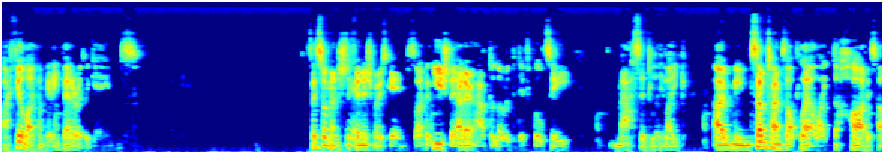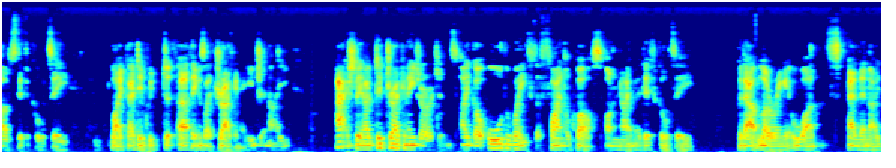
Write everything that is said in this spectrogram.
I feel like I'm getting better at the games. So I still manage to Yeah. finish most games. Like usually, I don't have to lower the difficulty massively. Like I mean, sometimes I'll play on like the hardest, hardest difficulty, like I did with uh, things like Dragon Age, and I actually I did Dragon Age Origins. I got all the way to the final boss on Nightmare difficulty without lowering it once, and then I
